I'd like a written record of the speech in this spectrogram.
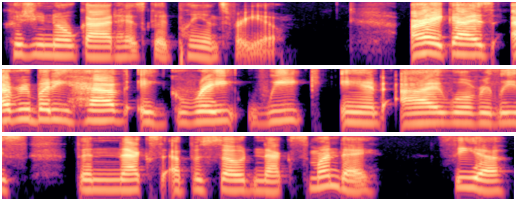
because you know God has good plans for you. All right, guys, everybody have a great week, and I will release the next episode next Monday. See ya.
